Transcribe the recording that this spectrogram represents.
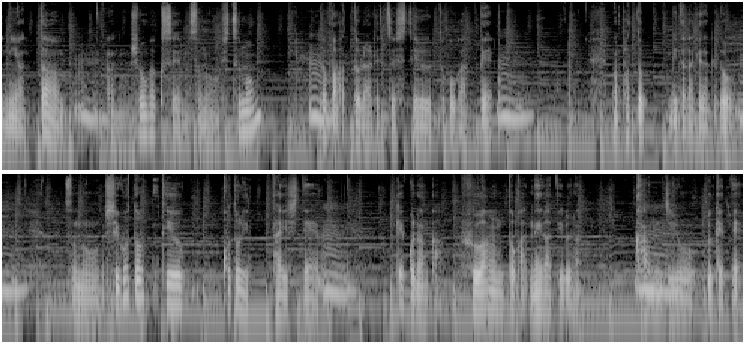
ーにあったあのうん小学生のその質問うん。がバーッと羅列してるとこがあって、うん。まあ、パッと見ただけだけどうん。その仕事っていうことに対してうん。結構なんか不安とかネガティブな感じを受けて、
